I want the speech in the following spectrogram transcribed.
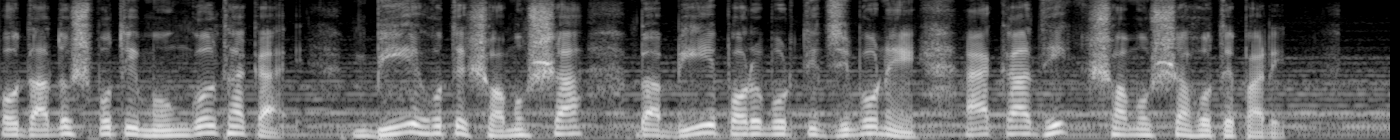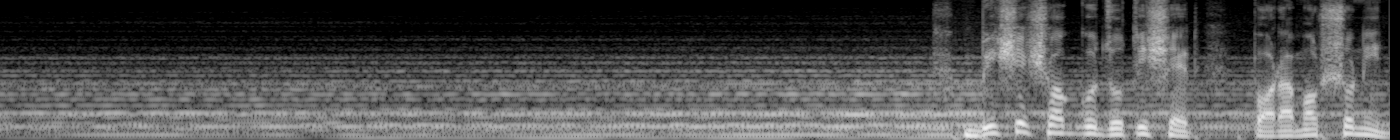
ও দ্বাদশপতি মঙ্গল থাকায় বিয়ে হতে সমস্যা বা বিয়ে পরবর্তী জীবনে একাধিক সমস্যা হতে পারে। বিশেষজ্ঞ জ্যোতিষের পরামর্শ নিন।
